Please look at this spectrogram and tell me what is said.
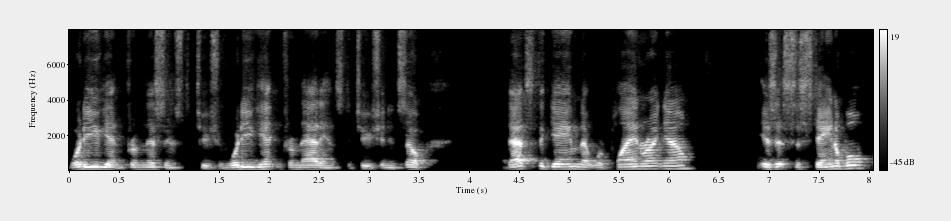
What are you getting from this institution? What are you getting from that institution? And so that's the game that we're playing right now. Is it sustainable?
